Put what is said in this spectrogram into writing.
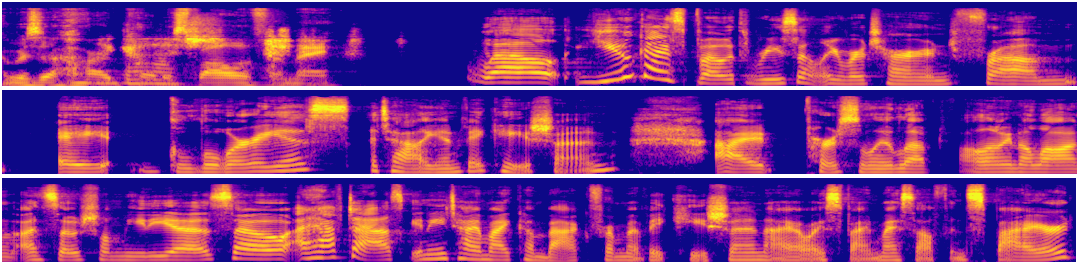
it was a oh hard oh pill to swallow for me. Well, you guys both recently returned from a glorious Italian vacation. I personally loved following along on social media. So I have to ask anytime I come back from a vacation, I always find myself inspired.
